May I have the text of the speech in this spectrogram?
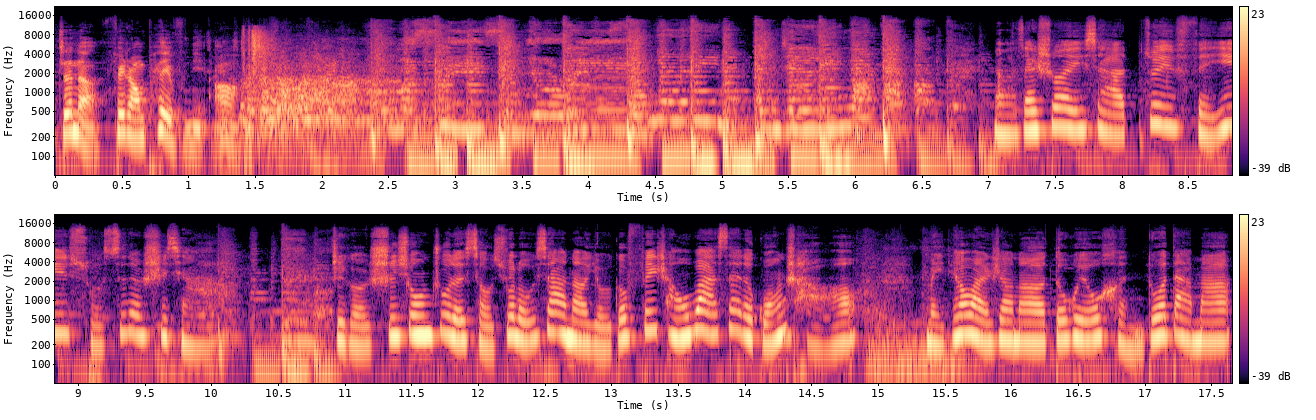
真的非常佩服你啊！再说一下最匪夷所思的事情啊，这个师兄住的小区楼下呢，有一个非常哇塞的广场，每天晚上呢都会有很多大妈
